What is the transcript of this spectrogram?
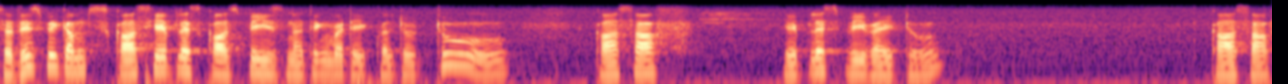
So this becomes cos a plus cos b is nothing but equal to 2 cos of a plus b by 2 cos of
